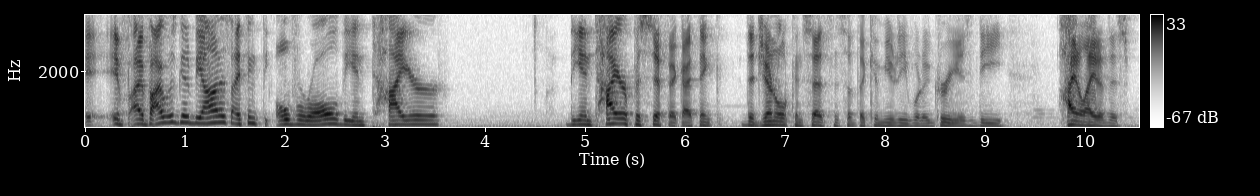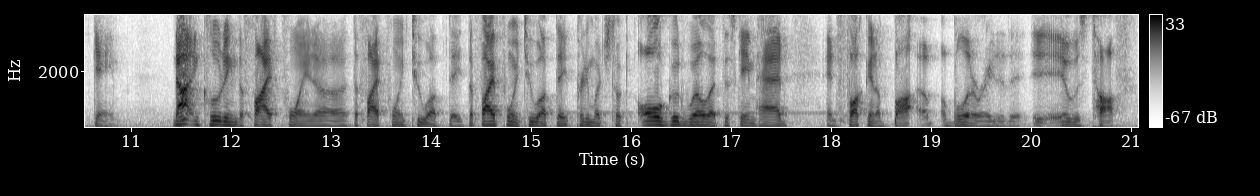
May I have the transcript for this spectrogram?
if if I was going to be honest, I think the overall the entire the entire Pacific, I think the general consensus of the community would agree is the highlight of this game. Not including the 5. Point, uh, the 5.2 update. The 5.2 update pretty much took all goodwill that this game had and fucking ab- obliterated it. it. It was tough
